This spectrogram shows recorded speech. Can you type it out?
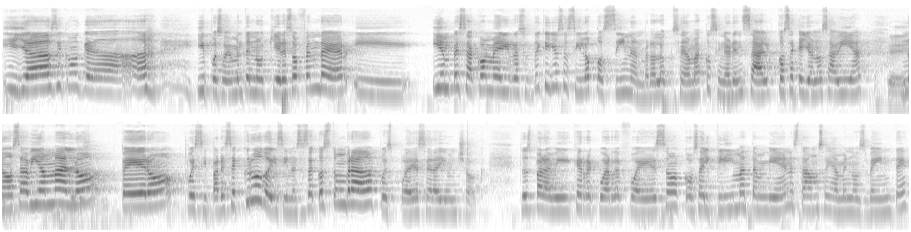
Y ya así como que... Ah, y pues obviamente no quieres ofender y, y empecé a comer y resulta que ellos así lo cocinan, ¿verdad? Lo que se llama cocinar en sal, cosa que yo no sabía. No sabía malo, pero pues si parece crudo y si no estás acostumbrado, pues puede ser ahí un shock. Entonces para mí que recuerde fue eso, cosa el clima también, estábamos allá a menos 20,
